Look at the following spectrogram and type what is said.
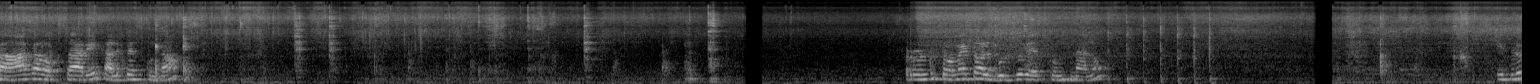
బాగా ఒకసారి కలిపేసుకుందాం. రెండు టొమాటోలు గుజ్జు వేసుకుంటున్నాను. ఇప్పుడు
